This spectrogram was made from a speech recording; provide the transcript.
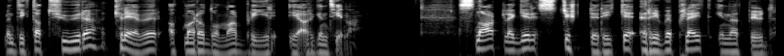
men diktaturet krever at Maradona blir i Argentina. Snart legger styrterike River Plate inn et bud,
